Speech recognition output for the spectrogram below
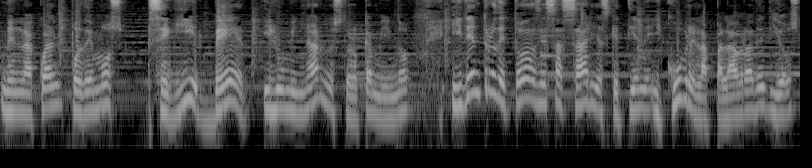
en la cual podemos seguir, ver, iluminar nuestro camino. Y dentro de todas esas áreas que tiene y cubre la palabra de Dios,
